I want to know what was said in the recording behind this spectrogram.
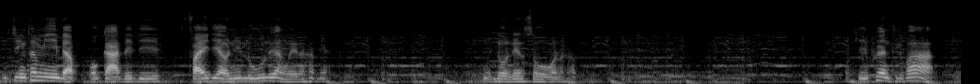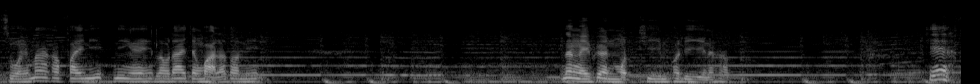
จริงๆ ถ้ามีแบบโอกาสดีๆ ไฟเดียวนี่รู้เรื่องเลยนะครับเนี่ยนี่โดนเอนโซนะครับ โอเคเพื่อนถือว่าสวยมากครับไฟนี้ นี่ไงเราได้จังหวะแล้วตอนนี้ นั่งไงเพื่อนหมดทีมพอดีนะครับ ไฟ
